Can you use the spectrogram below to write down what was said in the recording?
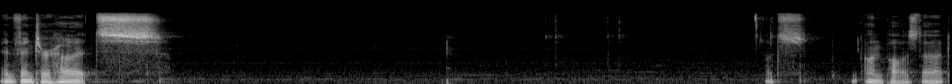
Inventor huts. Let's unpause that.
